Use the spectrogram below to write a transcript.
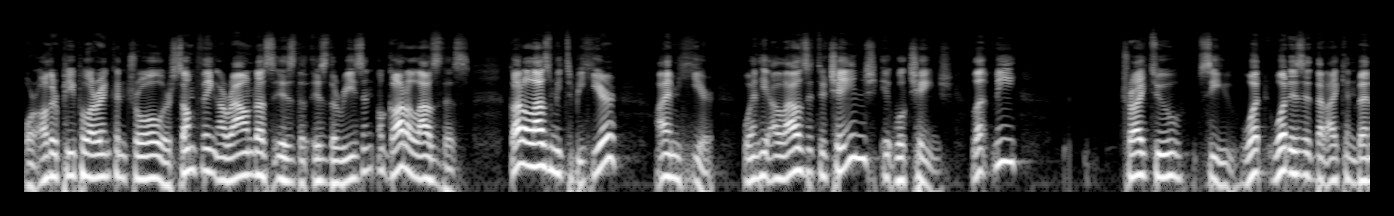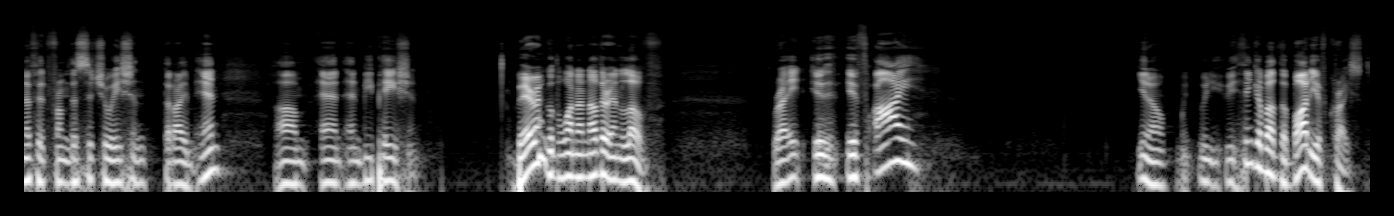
or other people are in control or something around us is the is the reason. Oh, God allows this. God allows me to be here. I am here. When he allows it to change, it will change. Let me try to see what what is it that I can benefit from this situation that I'm in, um, and and be patient bearing with one another in love. Right? If if I you know, when, when you, you think about the body of Christ,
